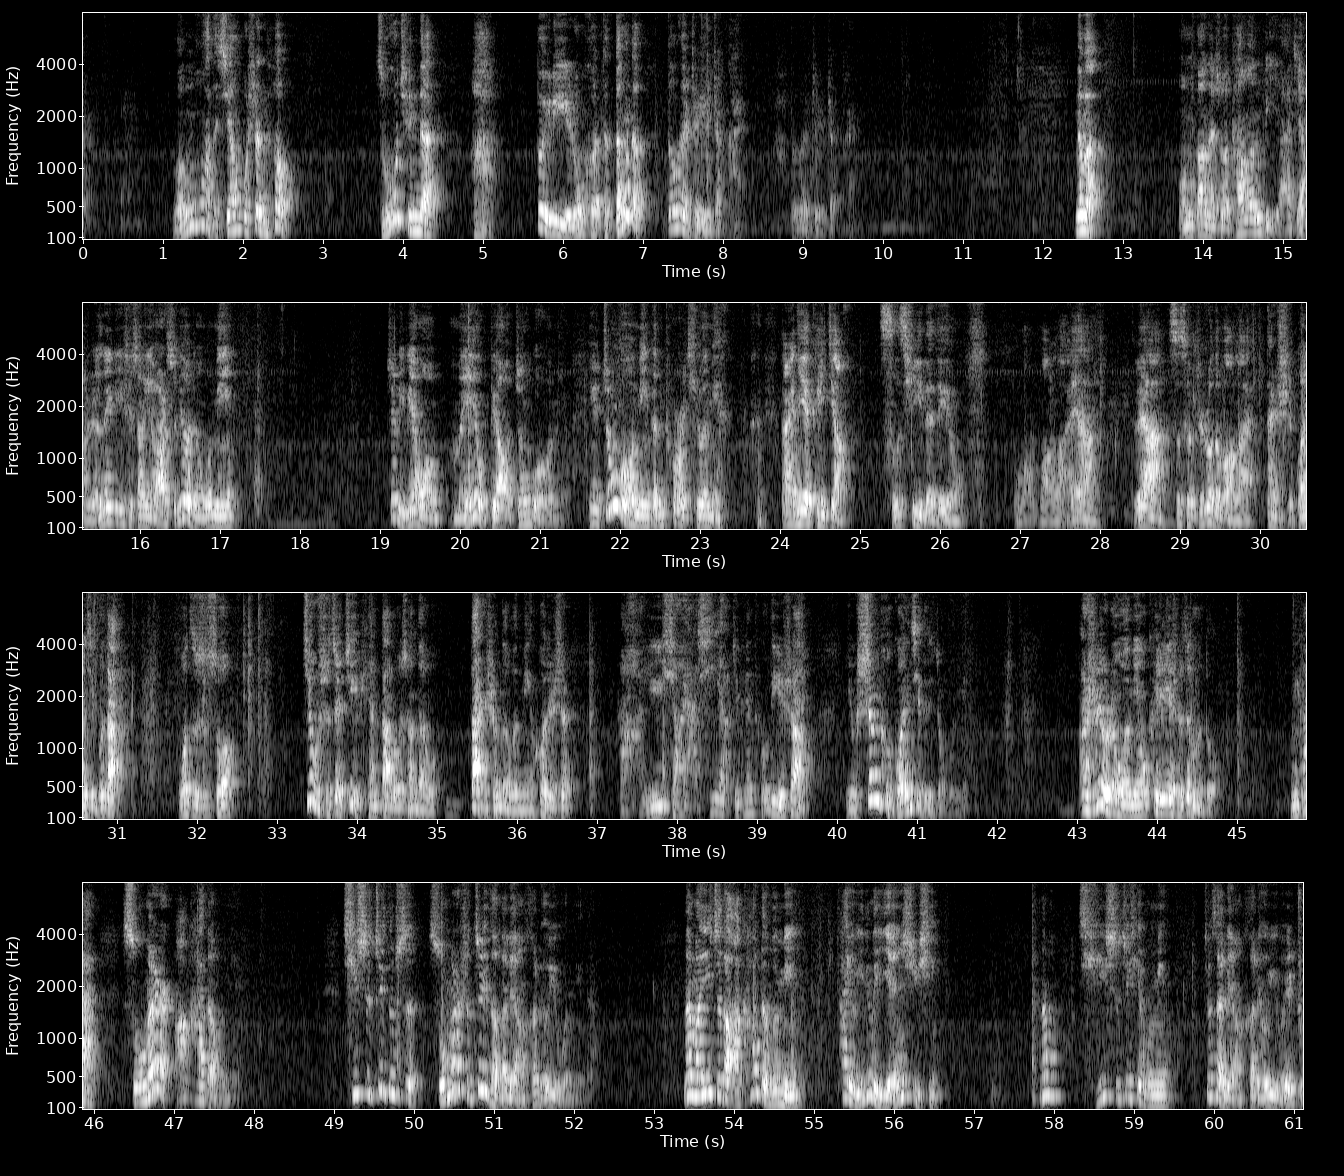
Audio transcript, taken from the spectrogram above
文化的相互渗透，族群的啊对立融合的等等，都在这里展开，都在这里展开。那么，我们刚才说汤恩比啊讲人类历史上有二十六种文明，这里边我没有标中国文明，因为中国文明跟土耳其文明。当然，你也可以讲瓷器的这种往往来呀，对啊，丝绸之路的往来，但是关系不大。我只是说，就是在这片大陆上的诞生的文明，或者是啊，与小亚细亚这片土地上有深刻关系的这种文明。二十六种文明，我可以列出这么多。你看，苏美尔、阿卡德文明，其实这都是苏美尔是最早的两河流域文明的。那么一直到阿卡德文明，它有一定的延续性。那么其实这些文明就在两河流域为主。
